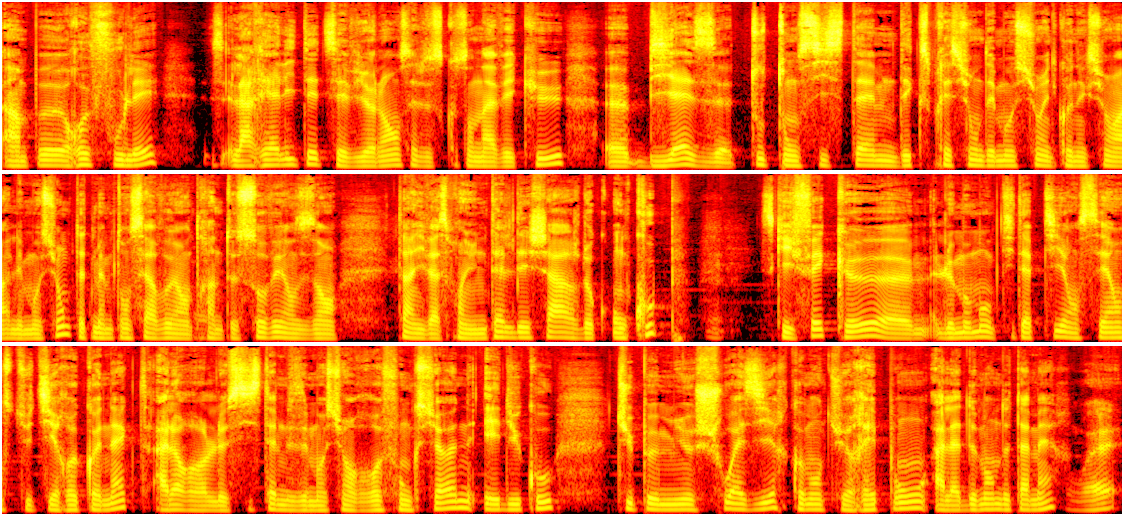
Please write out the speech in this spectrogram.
un peu refoulé, la réalité de ces violences et de ce que t'en as vécu euh, biaise tout ton système d'expression d'émotion et de connexion à l'émotion. Peut-être même ton cerveau est en train de te sauver en se disant, Tain, il va se prendre une telle décharge, donc on coupe. Ce qui fait que euh, le moment où petit à petit en séance tu t'y reconnectes, alors le système des émotions refonctionne et du coup tu peux mieux choisir comment tu réponds à la demande de ta mère? Ouais,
